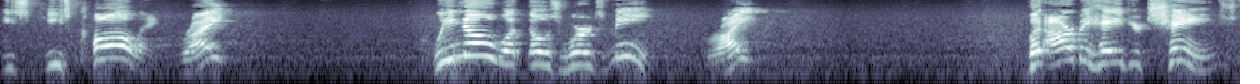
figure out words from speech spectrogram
He's he's calling, right? We know what those words mean, right? But our behavior changed.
